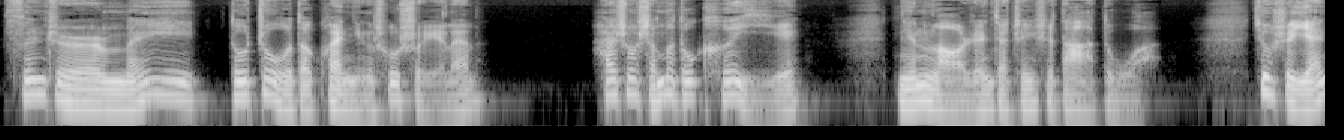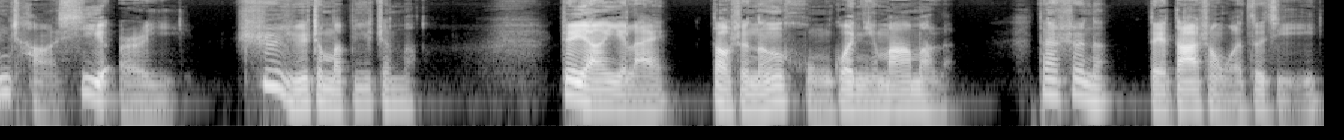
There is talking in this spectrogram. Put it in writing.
孙志眉都皱得快拧出水来了，还说什么都可以？您老人家真是大度啊！就是演场戏而已，至于这么逼真吗？这样一来倒是能哄过你妈妈了，但是呢，得搭上我自己。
